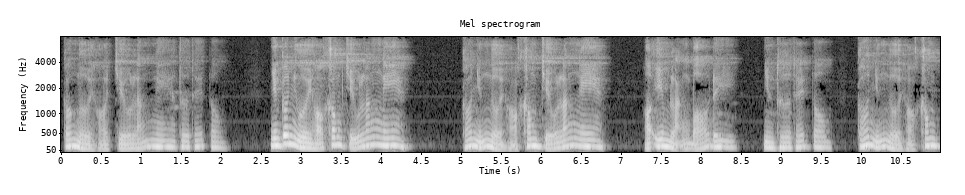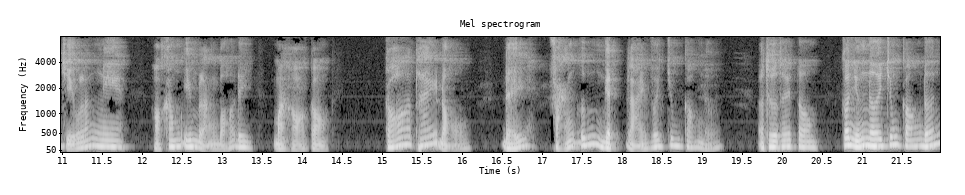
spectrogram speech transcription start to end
có người họ chịu lắng nghe, thưa thế tôn. Nhưng có người họ không chịu lắng nghe. Có những người họ không chịu lắng nghe. Họ im lặng bỏ đi. Nhưng thưa thế tôn, có những người họ không chịu lắng nghe. Họ không im lặng bỏ đi, mà họ còn có thái độ để phản ứng nghịch lại với chúng con nữa. Ờ, thưa thế tôn, có những nơi chúng con đến,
